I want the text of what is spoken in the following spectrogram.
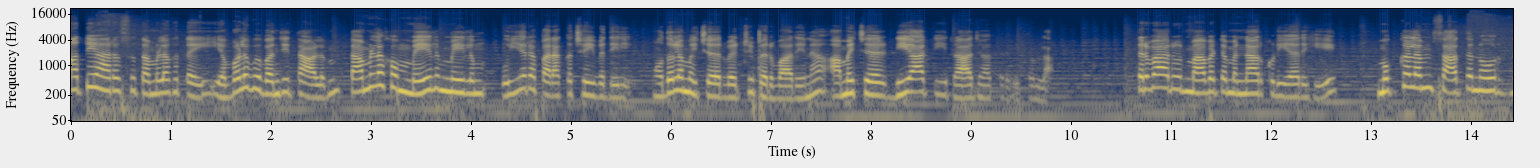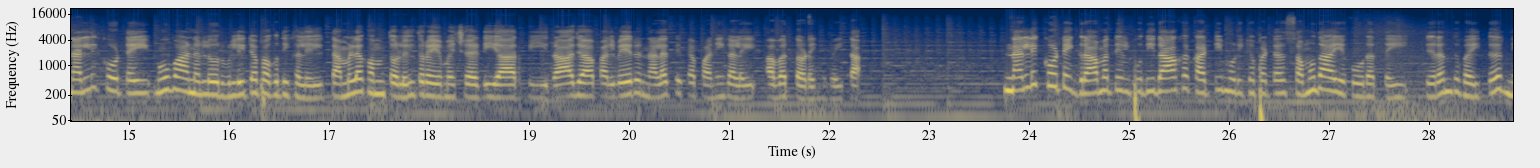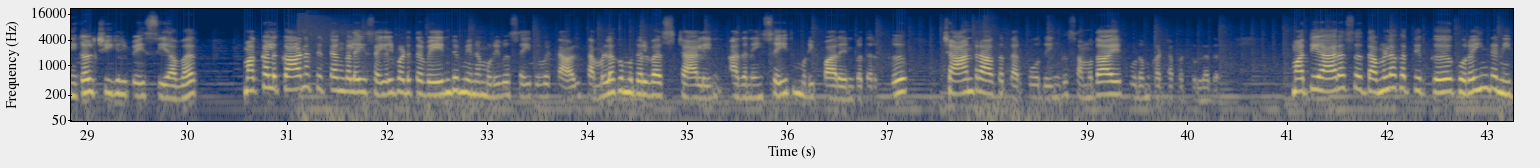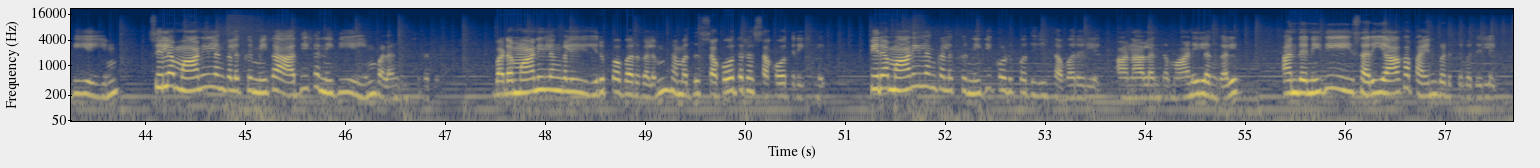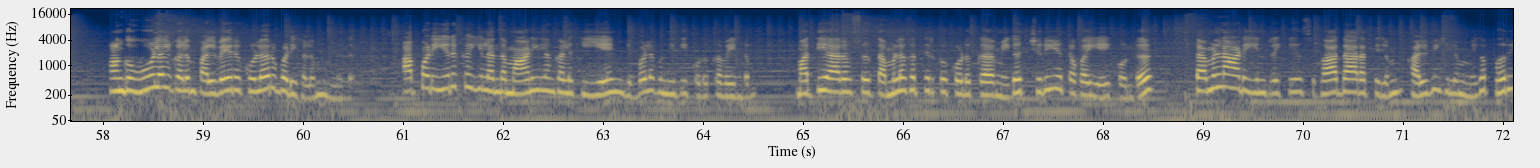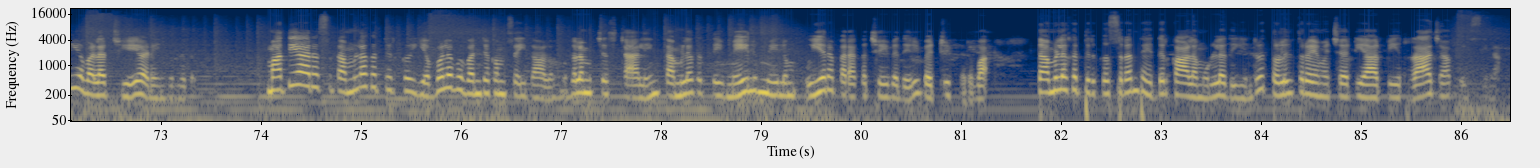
மத்திய அரசு தமிழகத்தை எவ்வளவு வஞ்சித்தாலும் தமிழகம் மேலும் மேலும் உயர பறக்கச் செய்வதில் முதலமைச்சர் வெற்றி பெறுவார் என அமைச்சர் டிஆர்டி ராஜா தெரிவித்துள்ளார். திருவாரூர் மாவட்டம் மன்னார்குடி அருகே முக்கலம் சாத்தனூர் நல்லிக்கோட்டை மூவாநல்லூர் உள்ளிட்ட பகுதிகளில் தமிழகம் தொழில்துறை அமைச்சர் டிஆர்பி ராஜா பல்வேறு நலத்திட்ட பணிகளை அவர் தொடங்கி வைத்தார். நல்லிக்கோட்டை கிராமத்தில் புதிதாக கட்டி முடிக்கப்பட்ட சமுதாய கூடத்தை திறந்து வைத்து நிகழ்ச்சியில் பேசிய அவர் மக்களுக்கான திட்டங்களை செயல்படுத்த வேண்டும் என முடிவு செய்துவிட்டால் தமிழக முதல்வர் ஸ்டாலின் அதனை செய்து முடிப்பார் என்பதற்கு சான்றாக தற்போது இங்கு சமுதாய கூடம் கட்டப்பட்டுள்ளது. மத்திய அரசு தமிழகத்திற்கு குறைந்த நிதியையும் சில மாநிலங்களுக்கு மிக அதிக நிதியையும் வழங்குகிறது. வட மாநிலங்களில் இருப்பவர்களும் நமது சகோதர சகோதரிகளை பிற மாநிலங்களுக்கு நிதி கொடுப்பதில் தவறில்லை. ஆனால் அந்த மாநிலங்கள் அந்த நிதியை சரியாக பயன்படுத்துவதில்லை. அங்கு ஊழல்களும் பல்வேறு குளறுபடிகளும் உள்ளது. அப்படி இருக்கையில் அந்த மாநிலங்களுக்கு ஏன் இவ்வளவு நிதி கொடுக்க வேண்டும்? மத்திய அரசு தமிழகத்திற்கு கொடுக்க மிகச் சிறிய தொகையை கொண்டு தமிழ்நாடு இன்றைக்கு சுகாதாரத்திலும் கல்வியிலும் மிகப்பெரிய வளர்ச்சியை அடைந்துள்ளது. மத்திய அரசு தமிழகத்திற்கு எவ்வளவு வஞ்சகம் செய்தாலும் முதலமைச்சர் ஸ்டாலின் தமிழகத்தை மேலும் மேலும் உயர பறக்கச் செய்வதில் வெற்றி பெறுவார். தமிழகத்திற்கு சிறந்த எதிர்காலம் உள்ளது என்று தொழில்துறை அமைச்சர் டி ஆர் பி ராஜா பேசினார்.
